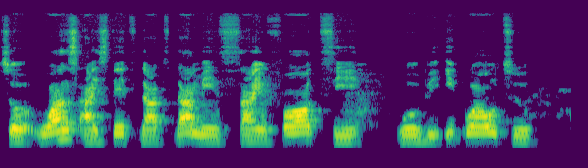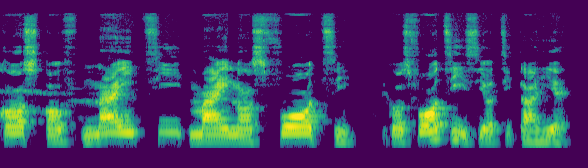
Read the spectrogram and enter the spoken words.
So once i state that that means sine 40 will be equal to cos of 90 minus 40 because 40 is your theta here.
